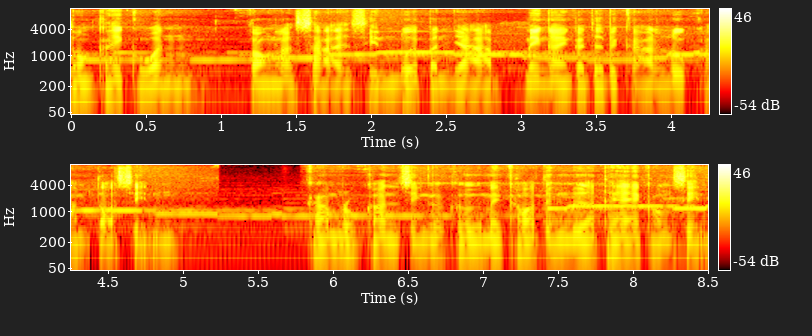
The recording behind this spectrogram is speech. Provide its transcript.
ต้องใคร่ควรต้องรักษาศีลด้วยปัญญา ไม่งั้นก็จะเป็นการลูกคำต่อศีล คำลูกคำต่อศีลก็คือไม่เข้าถึงเนื้อแท้ของศีล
